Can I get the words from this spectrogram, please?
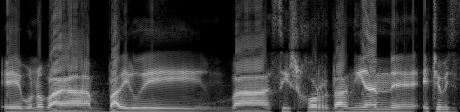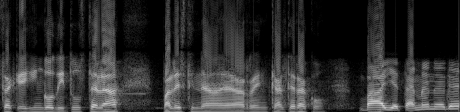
e, bueno, ba, badirudi ba, Zizjordanian e, etxe bizitzak egingo dituztela Palestinaren kalterako. Bai, eta hemen ere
